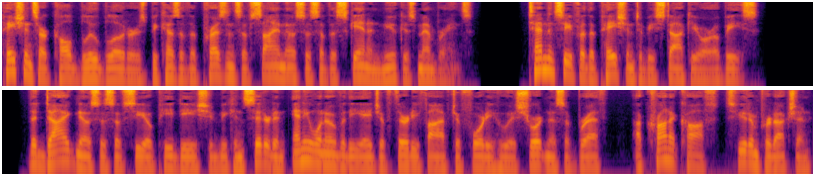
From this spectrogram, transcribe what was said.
Patients are called blue bloaters because of the presence of cyanosis of the skin and mucous membranes. Tendency for the patient to be stocky or obese. The diagnosis of COPD should be considered in anyone over the age of 35 to 40 who has shortness of breath, a chronic cough, sputum production,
